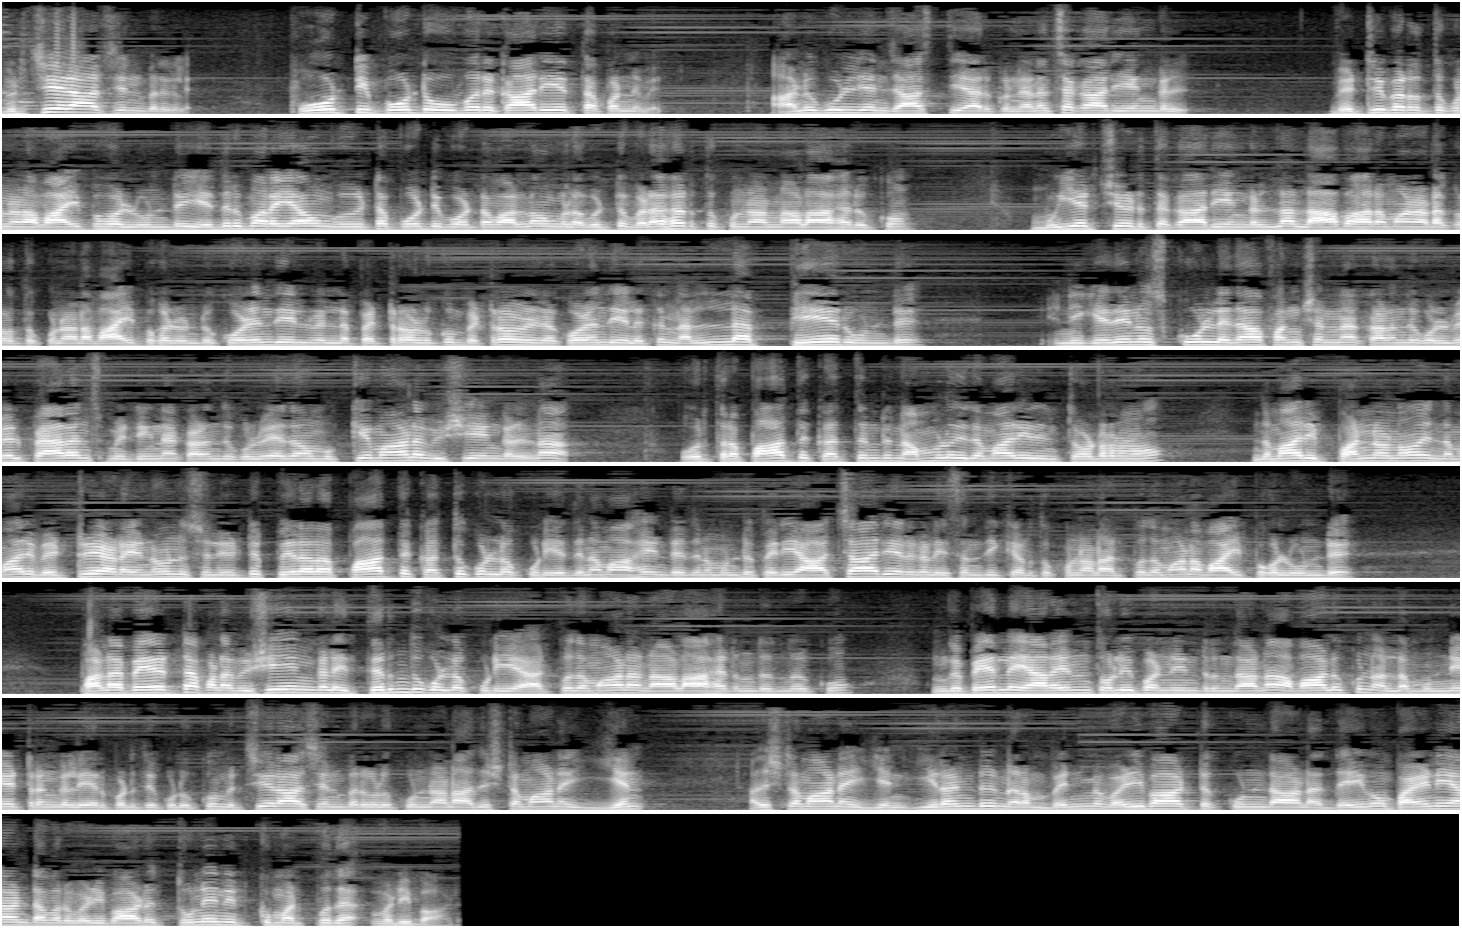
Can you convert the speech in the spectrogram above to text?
விருச்சிகராசி என்பர்களே போட்டி போட்டு ஒவ்வொரு காரியத்தை பண்ணுவேன். அனுகூல்யம் ஜாஸ்தியாக இருக்கும். நினைச்ச காரியங்கள் வெற்றி பெறத்துக்குண்டான வாய்ப்புகள் உண்டு. எதிர்மறையாக உங்ககிட்ட போட்டி போட்டவாள்லாம் உங்களை விட்டு விலகிறதுக்குண்டான நாளாக இருக்கும். முயற்சி எடுத்த காரியங்கள்லாம் லாபகரமாக நடக்கிறதுக்குண்டான வாய்ப்புகள் உண்டு. குழந்தைகள் வெளில பெற்றோருக்கும் பெற்றோர் குழந்தைகளுக்கு நல்ல பேர் உண்டு. இன்னைக்கு ஏதேனும் ஸ்கூலில் ஏதாவது ஃபங்க்ஷன்னா கலந்து கொள்வேன். பேரண்ட்ஸ் மீட்டிங்னா கலந்து கொள்வேன். ஏதாவது முக்கியமான விஷயங்கள்னா ஒருத்தரை பார்த்து கற்றுண்டு நம்மளும் இதை மாதிரி தொடரணும். இந்த மாதிரி பண்ணணும் இந்த மாதிரி வெற்றி அடையணும்னு சொல்லிட்டு பிறரை பார்த்து கத்துக்கொள்ளக்கூடிய தினமாக இன்றைய தினம் உண்டு. பெரிய ஆச்சாரியர்களை சந்திக்கிறதுக்குண்டான அற்புதமான வாய்ப்புகள் உண்டு. பல பேர்கிட்ட பல விஷயங்களை தெரிந்து கொள்ளக்கூடிய அற்புதமான நாளாக இருந்திருக்கும் உங்க பேர்ல யாரையும் தொழில் பண்ணிட்டு இருந்தானா அவளுக்கும் நல்ல முன்னேற்றங்கள் ஏற்படுத்தி கொடுக்கும். விச்சிராசி என்பவர்களுக்கு உண்டான அதிர்ஷ்டமான எண் அதிர்ஷ்டமான எண் இரண்டு நிறம். வெண்மை வழிபாட்டுக்குண்டான தெய்வம் பழனியாண்டவர் வழிபாடு துணை நிற்கும் அற்புத வழிபாடு.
